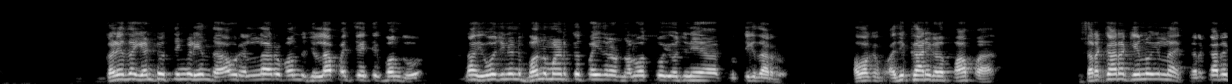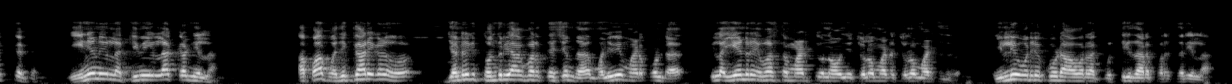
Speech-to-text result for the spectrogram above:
ಕಳೆದ ಎಂಟು ತಿಂಗಳಿಂದ ಅವರೆಲ್ಲರೂ ಬಂದು ಜಿಲ್ಲಾ ಪಂಚಾಯತಿಗೆ ಬಂದು ನಾವು ಯೋಜನೆಯನ್ನು ಬಂದ್ ಮಾಡ್ತೀವಿ ಬೈದ್ರು ಅವ್ರು ನಲವತ್ತು ಯೋಜನೆಯ ಗುತ್ತಿಗೆದಾರರು. ಅವಾಗ ಅಧಿಕಾರಿಗಳ ಪಾಪ ಸರ್ಕಾರಕ್ಕೆ ಏನೂ ಇಲ್ಲ, ಸರ್ಕಾರಕ್ಕೆ ಏನೇನು ಇಲ್ಲ, ಕಿವಿ ಇಲ್ಲ ಕಣ್ಣಿಲ್ಲ ಆ ಪಾಪ ಅಧಿಕಾರಿಗಳು ಜನರಿಗೆ ತೊಂದರೆ ಆಗಬಾರ್ದು ದೇಶದಿಂದ ಮನವಿ ಮಾಡ್ಕೊಂಡ ಇಲ್ಲ, ಏನ್ರ ವ್ಯವಸ್ಥೆ ಮಾಡ್ತೀವಿ ನಾವು, ನೀವು ಚಲೋ ಮಾಡಿ, ಚಲೋ ಮಾಡ್ತಿದ್ರು. ಇಲ್ಲಿವರೆಗೂ ಕೂಡ ಅವರ ಗುತ್ತಿಗೆದಾರ ಪರಿಸ್ಥಿತಿ ಇಲ್ಲ.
